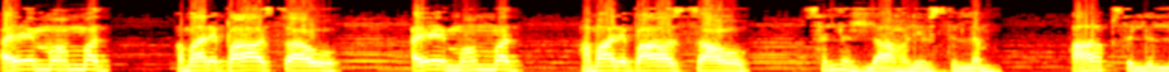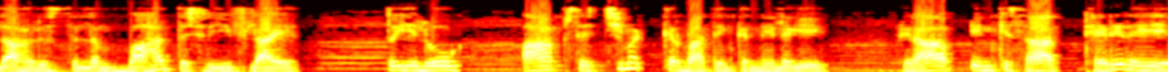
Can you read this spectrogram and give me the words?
اے محمد، ہمارے پاس آؤ، اے محمد، ہمارے پاس آؤ۔ صلی اللہ علیہ وسلم۔ آپ صلی اللہ علیہ وسلم باہر تشریف لائے، تو یہ لوگ آپ سے چمٹ کر باتیں کرنے لگے۔ پھر آپ ان کے ساتھ ٹھہرے رہے،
